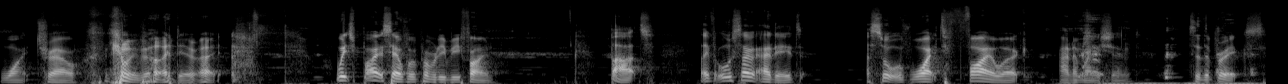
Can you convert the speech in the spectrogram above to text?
white trail coming behind it, right? Which by itself would probably be fine, but they've also added a sort of white firework animation to the bricks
